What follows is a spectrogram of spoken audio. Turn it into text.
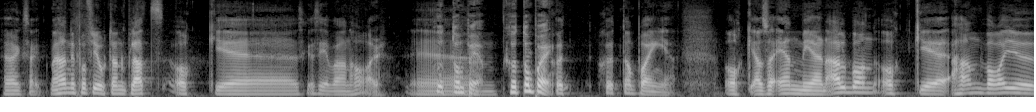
Ja, exakt. Men han är på 14 plats och eh, ska se vad han har. Eh, 17, P. 17 poäng. 17 poäng, ja. Och alltså en mer än Albon och eh, han var ju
